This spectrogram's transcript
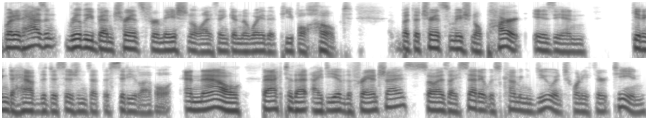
but it hasn't really been transformational i think in the way that people hoped. But the transformational part is in getting to have the decisions at the city level. And now back to that idea of the franchise. So, as I said, it was coming due in 2013.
